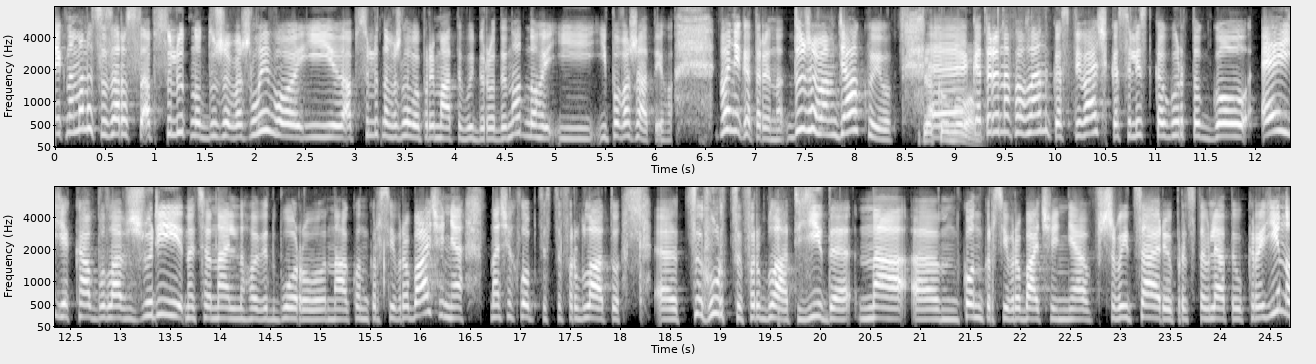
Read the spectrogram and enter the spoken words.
як на мене, це зараз абсолютно дуже важливо і абсолютно важливо приймати вибір один одного і, і поважати його. Пані Катерино, дуже вам дякую. Дякуємо Е. Катерина Павленко, співачка, солістка гурту Go A, яка була в журі національного відбору на конкурсі Євробачення. Наші хлопці з циферблату, гурт циферблат їде на ем, конкурс Євробачення в Швейцарію представляти Україну.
